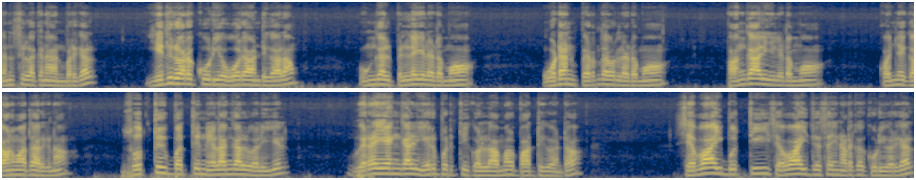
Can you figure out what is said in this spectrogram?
தனுசு லக்ன அன்பர்கள் எதிர்வரக்கூடிய ஓராண்டு காலம் உங்கள் பிள்ளைகளிடமோ உடன் பிறந்தவர்களிடமோ பங்காளிகளிடமோ கொஞ்சம் கவனமாக தான் இருக்கணும். சொத்து பத்து நிலங்கள் வழியில் விரயங்கள் ஏற்படுத்தி கொள்ளாமல் பார்த்துக்க வேண்டும். செவ்வாய் புத்தி செவ்வாய் திசை நடக்கக்கூடியவர்கள்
